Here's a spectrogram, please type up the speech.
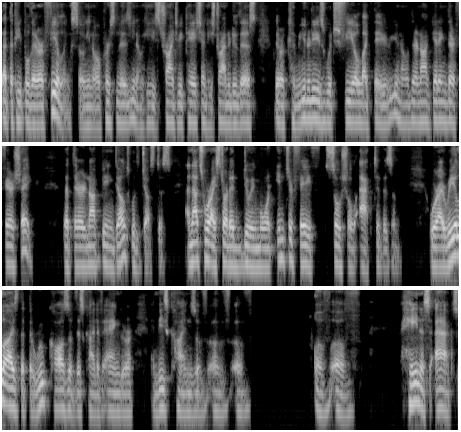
that the people there are feeling. So, you know, a person is, you know, he's trying to be patient, he's trying to do this. There are communities which feel like they, you know, they're not getting their fair shake, that they're not being dealt with justice. And that's where I started doing more interfaith social activism, where I realized that the root cause of this kind of anger and these kinds of, of, of, of, of heinous acts,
